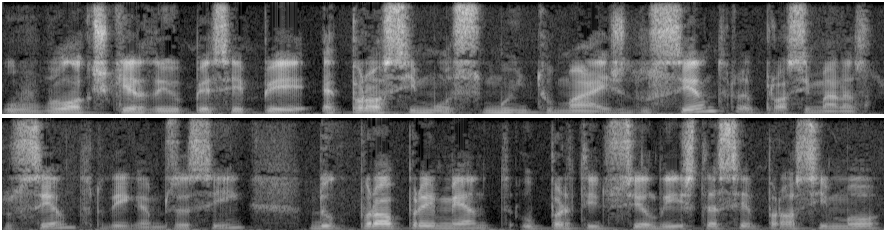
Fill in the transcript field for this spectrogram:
o, o, Bloco de Esquerda e o PCP aproximou-se muito mais do centro, aproximaram-se do centro, digamos assim, do que propriamente o Partido Socialista se aproximou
